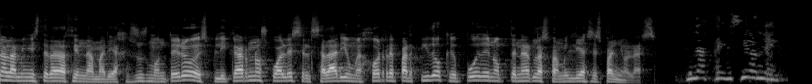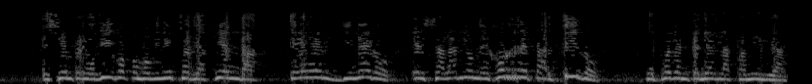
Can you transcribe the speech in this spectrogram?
a la ministra de Hacienda, María Jesús Montero, explicarnos cuál es el salario mejor repartido que pueden obtener las familias españolas. Unas pensiones, que siempre lo digo como ministra de Hacienda, que es el dinero, el salario mejor repartido que pueden tener las familias.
